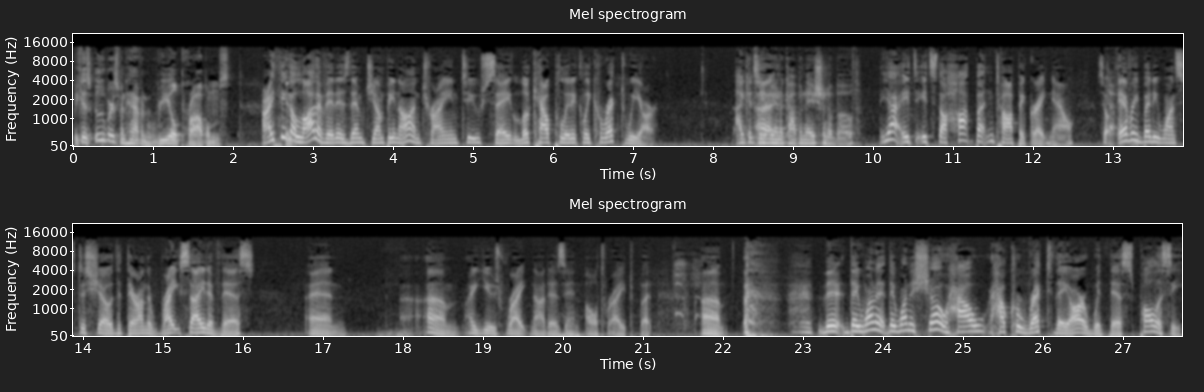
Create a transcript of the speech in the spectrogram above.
Because Uber's been having real problems. I think a lot of it is them jumping on, trying to say, "Look how politically correct we are." I could see Uh, it being a combination of both. Yeah, it's it's the hot button topic right now. So Definitely. everybody wants to show that they're on the right side of this, and uh, um, I use right not as in alt right, but um, they they want to they want to show how how correct they are with this policy.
